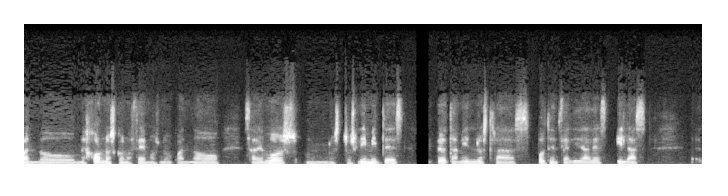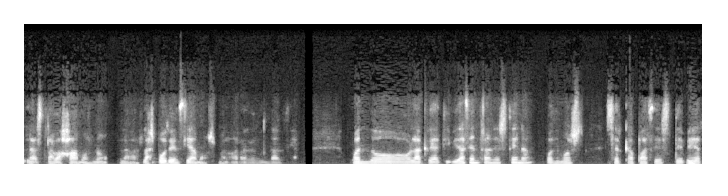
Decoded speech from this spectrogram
cuando mejor nos conocemos, cuando sabemos nuestros límites, pero también nuestras potencialidades y las las trabajamos, ¿no? las, potenciamos, valga la redundancia. Cuando la creatividad entra en escena, podemos ser capaces de ver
